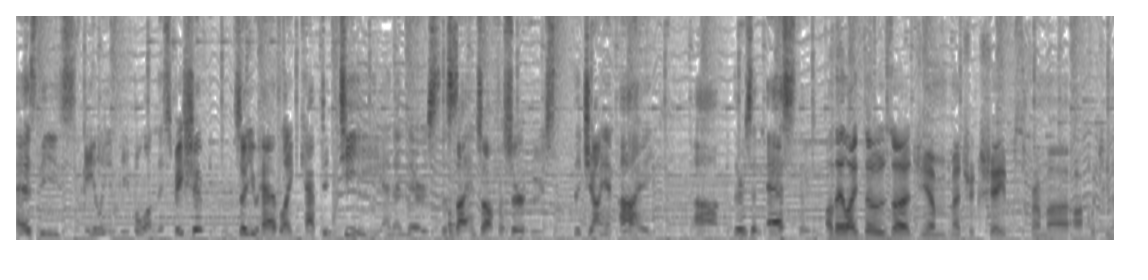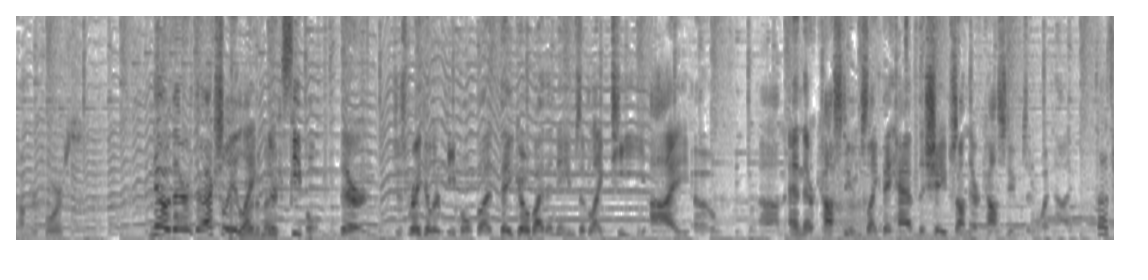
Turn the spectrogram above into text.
as these alien people on this spaceship. So you have like Captain T, and then there's the science officer who's the giant eye. Um, there's an S. There's, Are they like those uh, geometric shapes from uh, Aqua Teen Hunger Force? no, they're they're actually like they're people. They're just regular people, but they go by the names of like T I O. Um, and their costumes, like they have the shapes on their costumes and whatnot. That's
